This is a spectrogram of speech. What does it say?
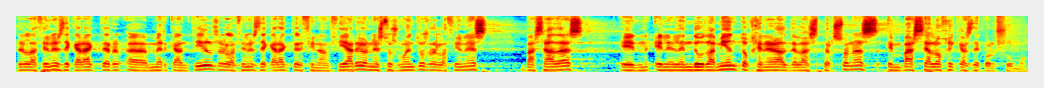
relaciones de carácter eh, mercantil, relaciones de carácter financiero, en estos momentos relaciones basadas en, el endeudamiento general de las personas en base a lógicas de consumo.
